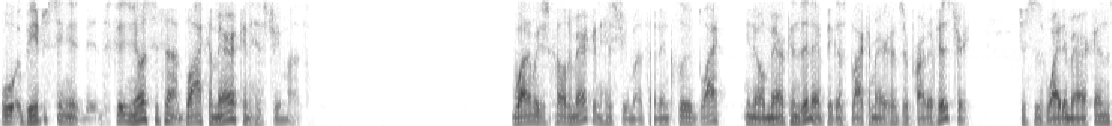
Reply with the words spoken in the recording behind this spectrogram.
well, it'd be interesting. You notice it's not Black American History Month. Why don't we just call it American History Month and include Black, you know, Americans in it because Black Americans are part of history, just as white Americans,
